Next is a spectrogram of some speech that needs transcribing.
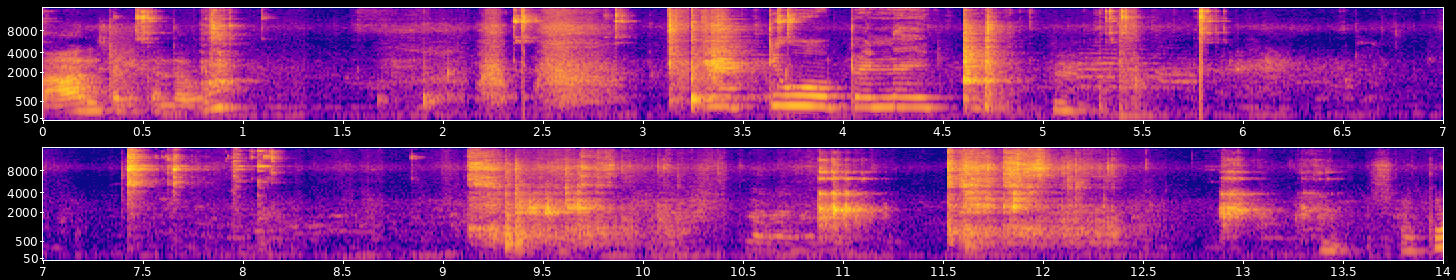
ಪಾಲು ಓಪನ್ ಆಯ್ತು. ಹ್ಞೂ ಸಾಕು.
